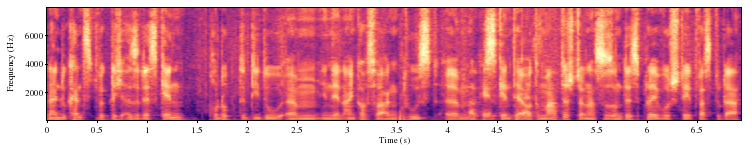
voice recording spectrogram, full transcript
Nein, du kannst wirklich, also der scannt Produkte, die du ähm, in den Einkaufswagen tust, ähm, Okay, scannt der nice. automatisch. Dann hast du so ein Display, wo steht, was du da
